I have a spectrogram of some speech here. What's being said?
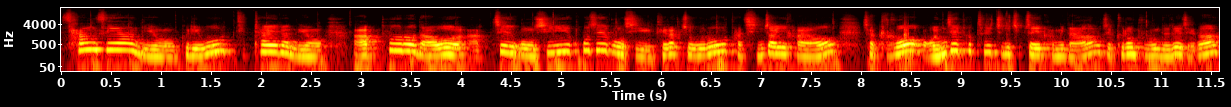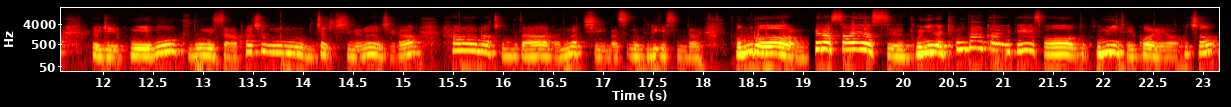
상세한 내용 그리고 디테일한 내용 앞으로 나올 악재 공시, 호재 공시 대략적으로 다 짐작이 가요. 자, 그거 언제 터트릴지도 짐작이 갑니다. 이제 그런 부분들을 제가 여기 010 9014 8700으로 문자 주시면은 제가 하나하나 전부 다 낱낱이 말씀을 드리겠습니다. 더불어 테라 사이언스 본인의 평단가에 대해서 또 고민이 될 거예요. 그렇죠?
